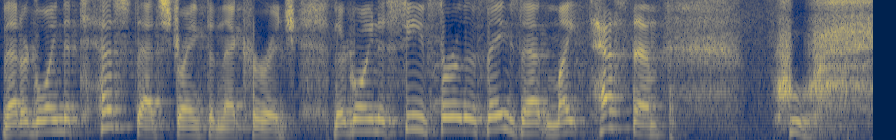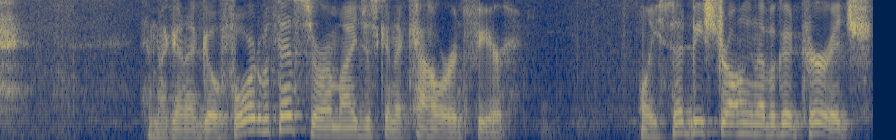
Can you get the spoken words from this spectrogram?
that are going to test that strength and that courage. They're going to see further things that might test them. Whew. Am I going to go forward with this, or am I just going to cower in fear? Well, he said, Be strong and have a good courage,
